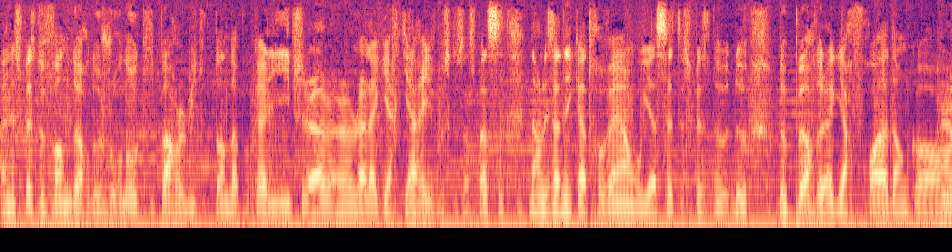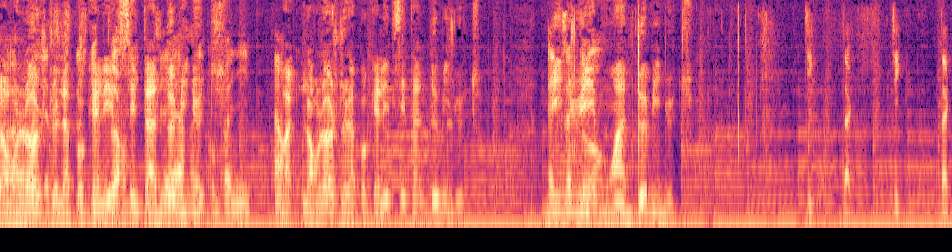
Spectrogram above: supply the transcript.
un espèce de vendeur de journaux qui parle lui tout le temps de l'apocalypse, la guerre qui arrive, parce que ça se passe dans les années 80 où il y a cette espèce de, de, de peur de la guerre froide encore. euh, L'horloge de l'apocalypse, peur à deux minutes. Hein Ouais, L'horloge de l'apocalypse est à 2 minutes. Minuit Exactement. moins 2 minutes. tic tac tic tac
